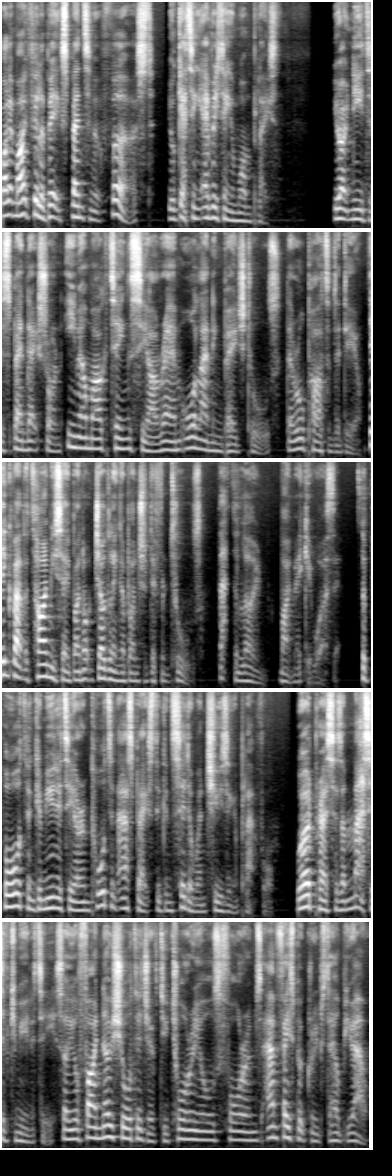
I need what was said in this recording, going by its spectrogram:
While it might feel a bit expensive at first, You're getting everything in one place. You won't need to spend extra on email marketing, CRM, or landing page tools. They're all part of the deal. Think about the time you save by not juggling a bunch of different tools. That alone might make it worth it. Support and community are important aspects to consider when choosing a platform. WordPress has a massive community, so you'll find no shortage of tutorials, forums, and Facebook groups to help you out.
